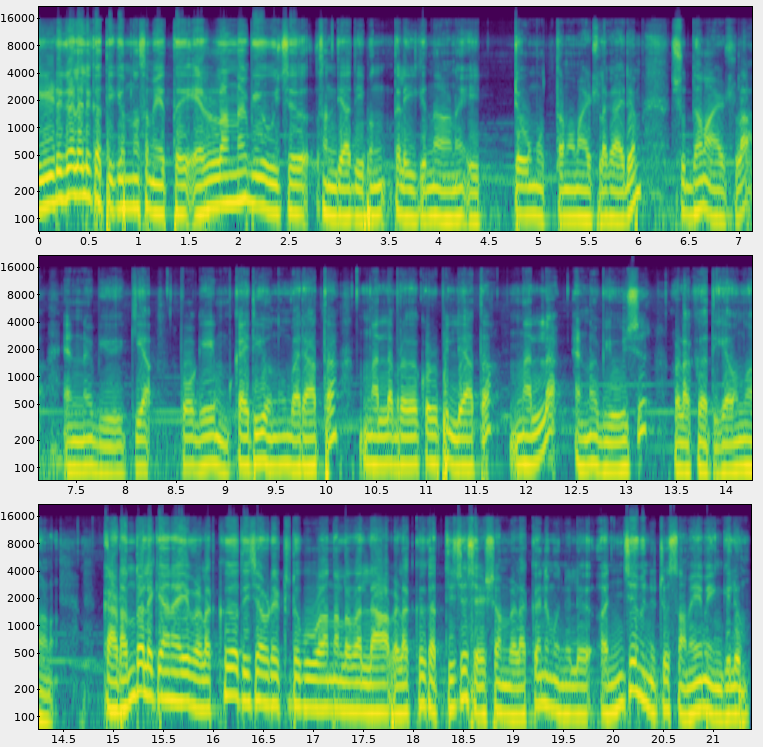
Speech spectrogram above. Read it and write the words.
വീടുകളിൽ കത്തിക്കുന്ന സമയത്ത് എള്ളെണ്ണ ഉപയോഗിച്ച് സന്ധ്യാദീപം തെളിയിക്കുന്നതാണ് ഏറ്റവും ഉത്തമമായിട്ടുള്ള കാര്യം. ശുദ്ധമായിട്ടുള്ള എണ്ണ ഉപയോഗിക്കുക. പുകയും കരിയൊന്നും വരാത്ത നല്ല മൃഗക്കൊഴുപ്പില്ലാത്ത നല്ല എണ്ണ ഉപയോഗിച്ച് വിളക്ക് കത്തിക്കാവുന്നതാണ്. കടം തുലയ്ക്കാനായി വിളക്ക് കത്തിച്ച് അവിടെ ഇട്ടിട്ട് പോകുക എന്നുള്ളതല്ല. വിളക്ക് കത്തിച്ച ശേഷം വിളക്കിന് മുന്നിൽ അഞ്ച് മിനിറ്റ് സമയമെങ്കിലും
